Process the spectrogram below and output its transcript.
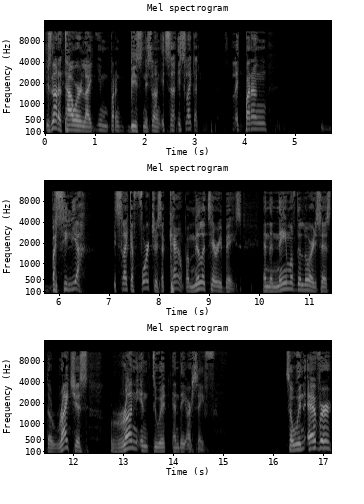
It's not a tower like yung parang business lang. It's a, it's like a like parang basilia. It's like a fortress, a camp, a military base. And the name of the Lord it says the righteous run into it and they are safe. So whenever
